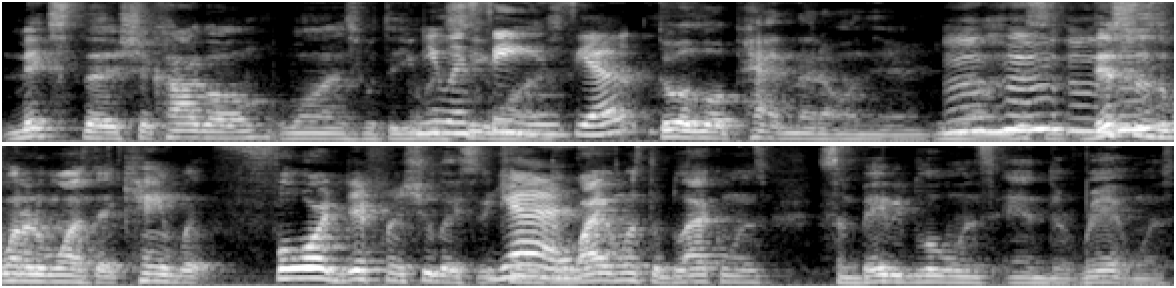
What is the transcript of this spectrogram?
mixed the Chicago ones with the UNC UNCs, ones. yep. Threw a little patent leather on there. You know, Mm-hmm, this, is, this was one of the ones that came with four different shoelaces. It came with Yes. the white ones, the black ones, some baby blue ones, and the red ones.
